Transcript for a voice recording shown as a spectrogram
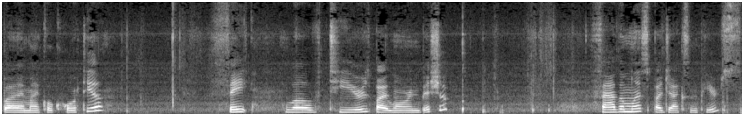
by Michael Koryta, Fate, Love, Tears by Lauren Bishop. Fathomless by Jackson Pearce,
